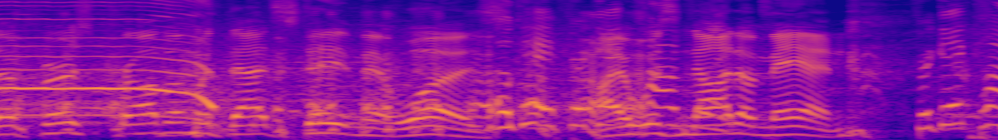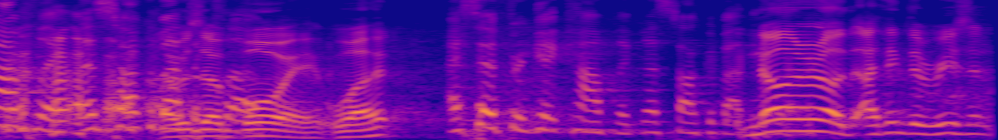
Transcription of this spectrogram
the first problem with that statement was okay. Forget I was conflict. not a man. Forget conflict. Let's talk about I was the a club. boy. What? I said forget conflict. Let's talk about the No, club. no, no. I think the reason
